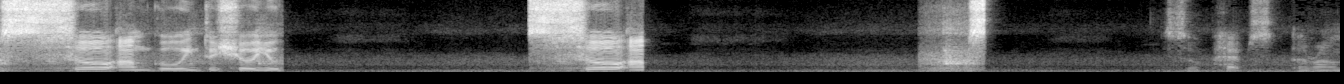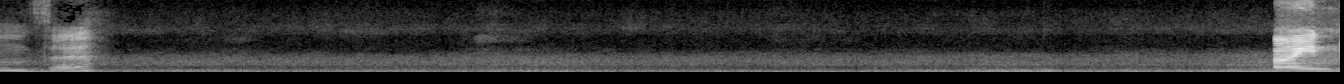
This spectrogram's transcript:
So I'm going to show you so, um, so perhaps around there. Nine.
